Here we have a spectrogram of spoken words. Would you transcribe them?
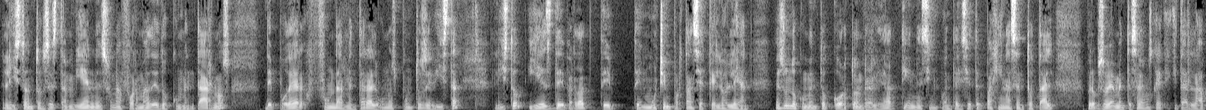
¿Listo? Entonces también es una forma de documentarnos, de poder fundamentar algunos puntos de vista. ¿Listo? Y es de verdad de de mucha importancia que lo lean. Es un documento corto, en realidad tiene 57 páginas en total, pero pues obviamente sabemos que hay que quitar la,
